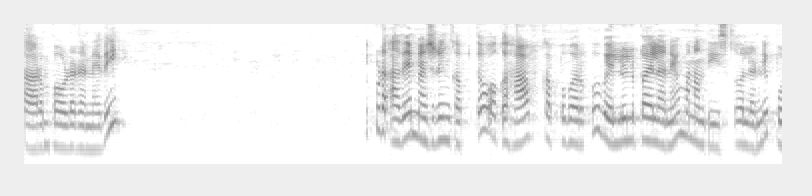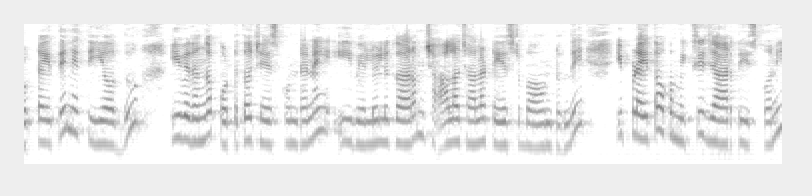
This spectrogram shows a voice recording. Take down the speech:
కారం పౌడర్ అనేది. ఇప్పుడు అదే మెజరింగ్ కప్తో ఒక హాఫ్ కప్ వరకు వెల్లుల్లిపాయలు అనేవి మనం తీసుకోవాలండి. పొట్టు అయితే నేను తీయవద్దు ఈ విధంగా పొట్టుతో చేసుకుంటేనే ఈ వెల్లుల్లి కారం చాలా చాలా టేస్ట్ బాగుంటుంది. ఇప్పుడైతే ఒక మిక్సీ జార్ తీసుకొని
